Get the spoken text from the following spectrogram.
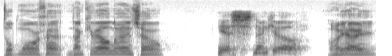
Tot morgen. Dankjewel Lorenzo. Yes, dankjewel. Hoi hoi.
